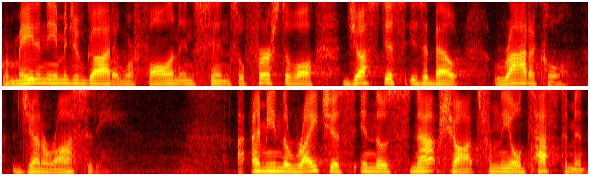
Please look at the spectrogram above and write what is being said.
we're made in the image of God and we're fallen in sin. So, first of all, justice is about radical generosity. I mean, the righteous in those snapshots from the Old Testament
